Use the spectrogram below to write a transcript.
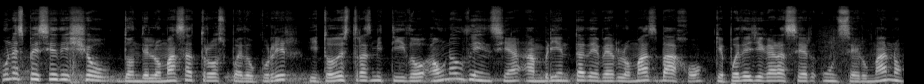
una especie de show donde lo más atroz puede ocurrir y todo es transmitido a una audiencia hambrienta de ver lo más bajo que puede llegar a ser un ser humano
